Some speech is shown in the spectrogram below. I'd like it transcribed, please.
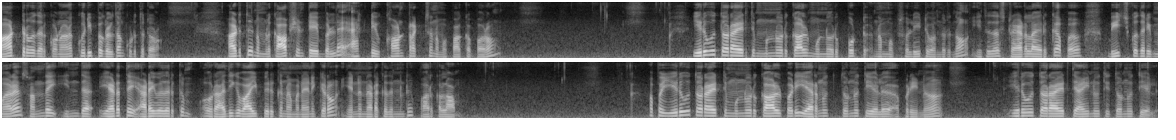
மாற்றுவதற்கான குறிப்புகள் தான் கொடுத்துட்டு வரோம். அடுத்து நம்மளுக்கு ஆப்ஷன் டேபிளில் ஆக்டிவ் கான்ட்ராக்ட்ஸை நம்ம பார்க்க போகிறோம் இருபத்தோராயிரத்தி முந்நூறு கால் முந்நூறு புட் நம்ம சொல்லிட்டு வந்திருந்தோம். இதுதான் ஸ்ட்ராடலாக இருக்குது அப்போ பீச் குதிரை மாற சந்தை இந்த இடத்தை அடைவதற்கு ஒரு அதிக வாய்ப்பு இருக்குன்னு நம்ம நினைக்கிறோம். என்ன நடக்குதுன்னு பார்க்கலாம். அப்போ இருபத்தோராயிரத்தி முந்நூறு கால் படி இரநூத்தி தொண்ணூற்றி ஏழு அப்படின்னா இருபத்தோராயிரத்தி ஐநூற்றி தொண்ணூற்றி ஏழு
